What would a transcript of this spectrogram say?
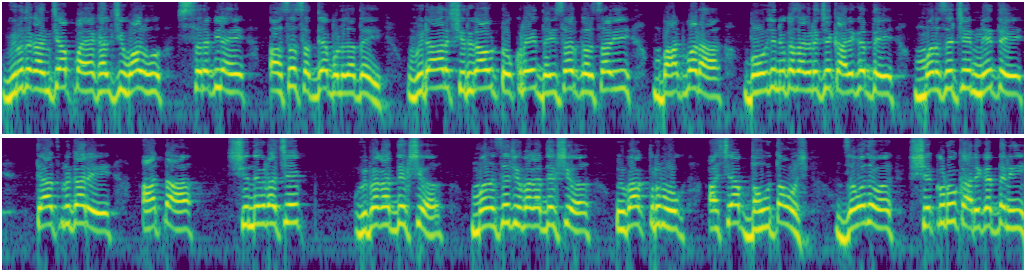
विरोधकांच्या पायाखालची वाळू सरकली आहे असं सध्या बोललं जात आहे विरार शिरगाव टोकरे दहिसर करसाळी भाटपाडा बहुजन विकास आघाडीचे कार्यकर्ते मनसेचे नेते त्याचप्रकारे आता शिंदेगडाचे विभागाध्यक्ष मनसेचे विभागाध्यक्ष विभाग प्रमुख अशा बहुतांश जवळजवळ शेकडो कार्यकर्त्यांनी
